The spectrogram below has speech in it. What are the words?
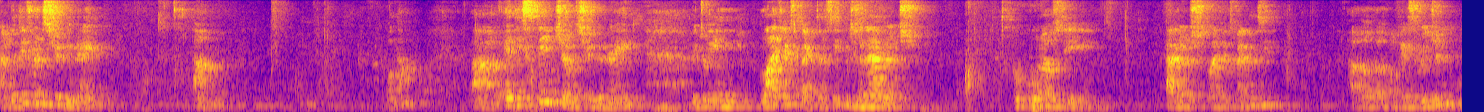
And the difference should be made. Um, welcome. Uh, a distinction should be made between life expectancy, which is an average. Who, who knows the average life expectancy uh, of, his region?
